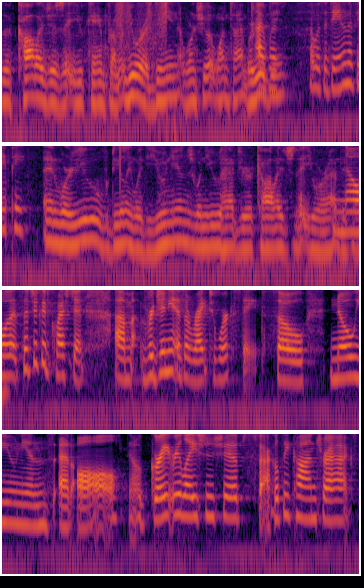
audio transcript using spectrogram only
the colleges that you came from, you were a dean, weren't you at one time? Were you I a dean? was I was a dean and a VP. And were you dealing with unions when you had your college that you were at? No, before? that's such a good question. Um, Virginia is a right to work state, so no unions at all. You know, great relationships, faculty contracts,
